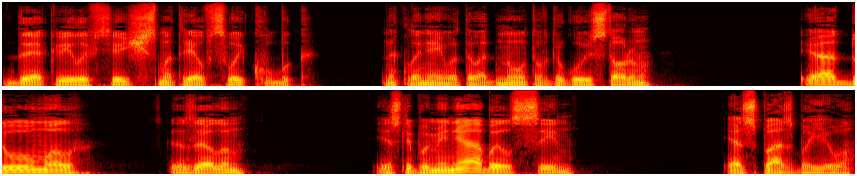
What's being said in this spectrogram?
Де Аквила все еще смотрел в свой кубок, наклоняя его то в одну, то в другую сторону — «Я думал, — сказал он, — если бы у меня был сын, я спас бы его.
